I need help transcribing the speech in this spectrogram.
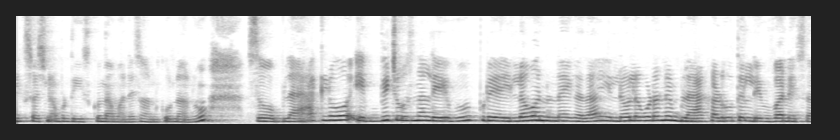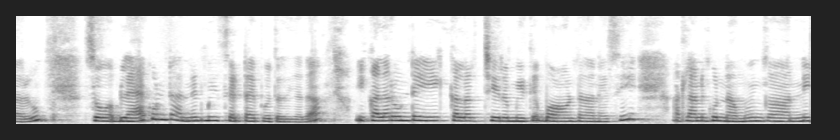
నెక్స్ట్ వచ్చినప్పుడు తీసుకుందాం అనేసి అనుకున్నాను. సో బ్లాక్లో ఎవ్వి చూసినా లేవు. ఇప్పుడు ఎల్లో వన్ ఉన్నాయి కదా. ఎల్లోలో కూడా నేను బ్లాక్ అడిగితే లేవు అనేసారు. సో బ్లాక్ ఉంటే అన్నిటి మీద సెట్ అయిపోతుంది కదా. ఈ కలర్ ఉంటే ఈ కలర్ చీర మీదకే బాగుంటుంది అనేసి అట్లా అనుకున్నాము. ఇంకా అన్నీ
